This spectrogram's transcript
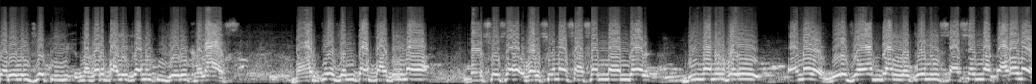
કરેલી છે નગરપાલિકાની તિજોરી ખલાસ. ભારતીય જનતા પાર્ટીના વર્ષો વર્ષોના શાસનના અંદર બિનઅનુભવી અને બેજવાબદાર લોકોની શાસનના કારણે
